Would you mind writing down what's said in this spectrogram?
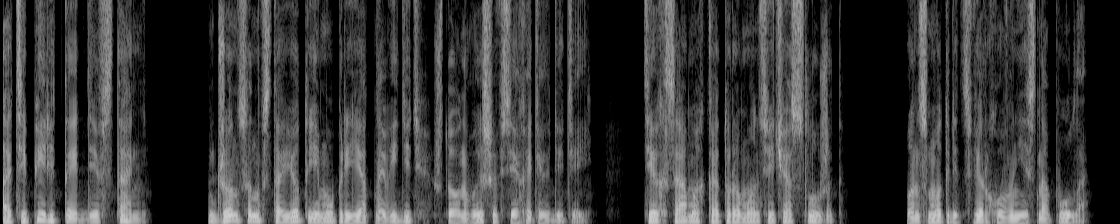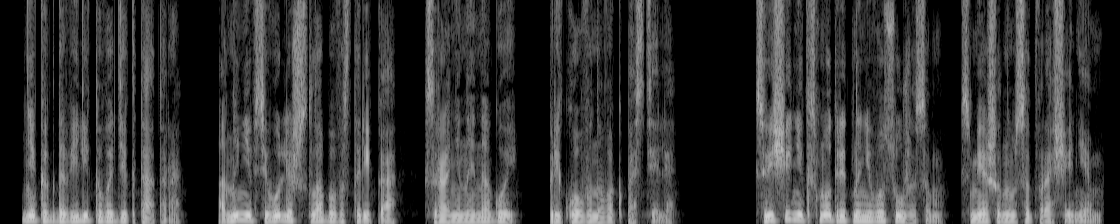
«А теперь, Тедди, встань». Джонсон встает, и ему приятно видеть, что он выше всех этих детей. Тех самых, которым он сейчас служит. Он смотрит сверху вниз на Пула, некогда великого диктатора, а ныне всего лишь слабого старика с раненой ногой, прикованного к постели. Священник смотрит на него с ужасом, смешанным с отвращением.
